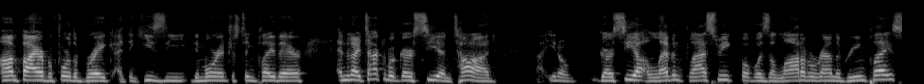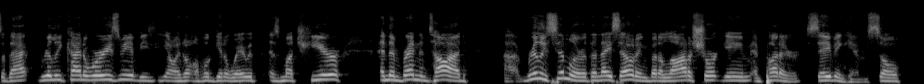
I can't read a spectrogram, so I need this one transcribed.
on fire before the break. I think he's the the more interesting play there. And then I talked about Garcia and Todd. Uh, you know, Garcia 11th last week, but was a lot of around the green play. So that really kind of worries me if he's, you know, I don't know if he'll get away with as much here. And then Brendon Todd, uh, really similar with a nice outing, but a lot of short game and putter saving him. So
